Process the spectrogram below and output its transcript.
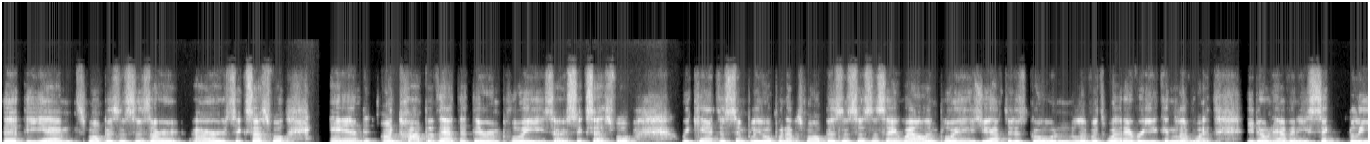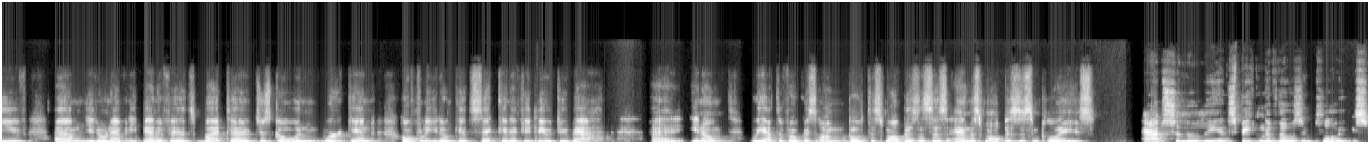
that the um, small businesses are are successful. And on top of that that their employees are successful. We can't just simply open up small businesses and say well employees you have to just go and live with whatever you can live with. You don't have any sick leave um, you don't have any benefits but uh, just go and work and hopefully you don't get sick. And if you do too bad. Uh, you know we have to focus on both the small businesses and the small business employees Absolutely. And speaking of those employees,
